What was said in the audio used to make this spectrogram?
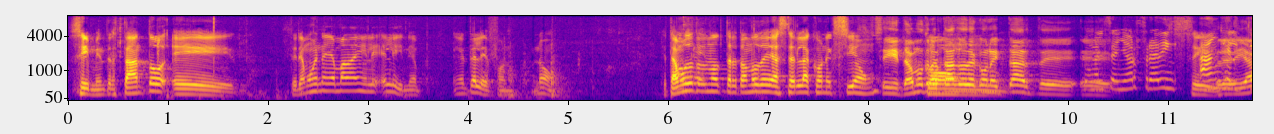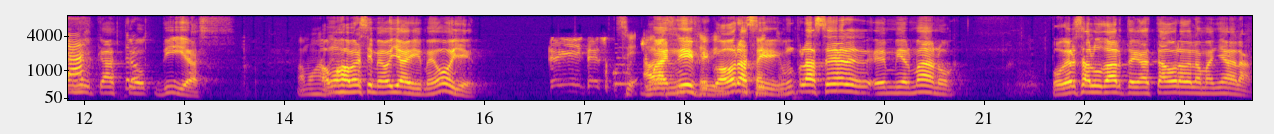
Sí, mientras tanto, eh, ¿tenemos una llamada en, en línea, en el teléfono? No. Estamos tratando, tratando de hacer la conexión. Sí, estamos con- tratando de conectarte. Con eh, el señor Freddy sí. Ángel, Freddy Ángel Castro. Castro Díaz. Vamos a Vamos ver. a ver si me oye ahí. ¿Me oye? Sí, te escucho. Sí, ahora sí, qué Magnífico. bien, Ahora sí, un placer, eh, mi hermano, poder saludarte a esta hora de la mañana.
